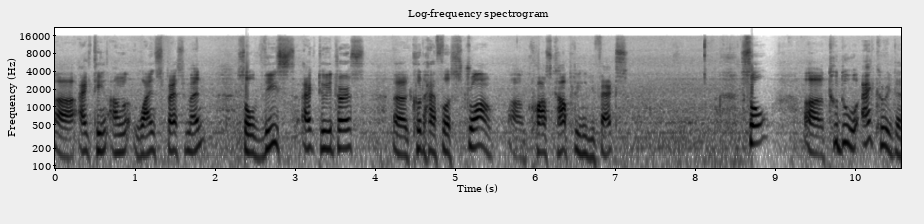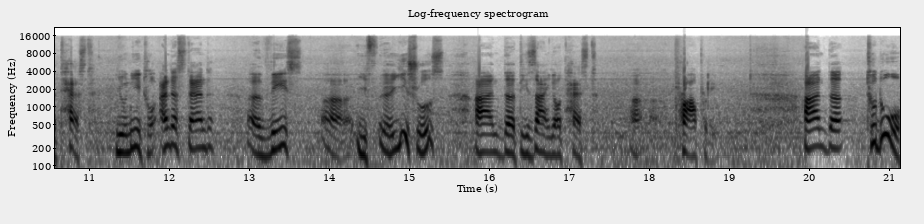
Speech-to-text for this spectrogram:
acting on one specimen. So these actuators could have a strong cross-coupling effects. So uh, to do accurate test, you need to understand uh, these uh, if, uh, issues and uh, design your test uh, properly. And to do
